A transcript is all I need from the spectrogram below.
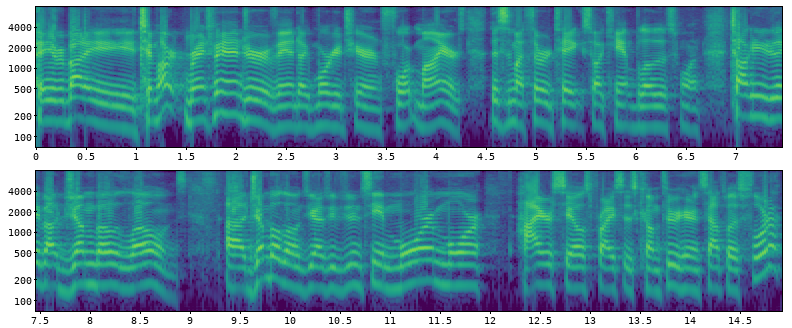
Hey everybody, Tim Hart, branch manager of Van Dyke Mortgage here in Fort Myers. This is my third take, so I can't blow this one. Talking to you today about jumbo loans. Uh, jumbo loans, you guys, we've been seeing more and more higher sales prices come through here in Southwest Florida.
